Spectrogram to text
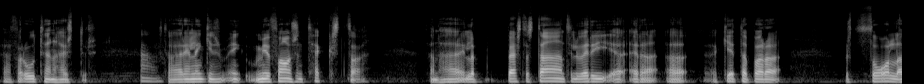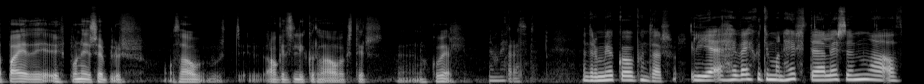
eða fara út þegar hann hæstur Já. það er einlega engin, mjög fáin sem text það. Þannig að það er eiginlega besta staðan til að vera í er að, að geta bara veist, þóla bæði upp og niður söflur og þá ágætis líkur það ávextir nokkuð vel. Akkurat. Þetta eru mjög góða punktar. Ég hef eitthvað tímann heyrt eða lesið um það að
